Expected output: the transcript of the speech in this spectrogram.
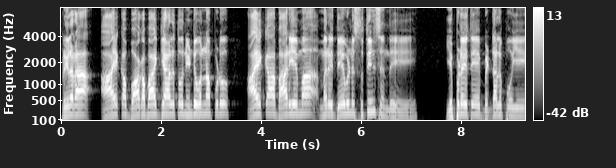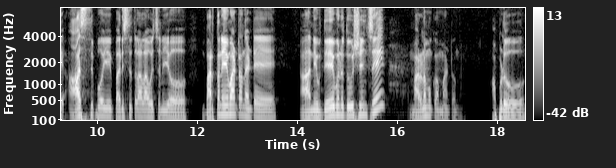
ప్రియులరా ఆ యొక్క భోగభాగ్యాలతో నిండి ఉన్నప్పుడు ఆ యొక్క భార్య మరి దేవుణ్ణి స్తుతించింది. ఎప్పుడైతే బిడ్డలు పోయి ఆస్తి పోయి పరిస్థితులు అలా వచ్చినాయో భర్తను ఏమంటుందంటే "ఆ, నీవు దేవుని దూషించి మరణము కమ్మంటుంది అప్పుడు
